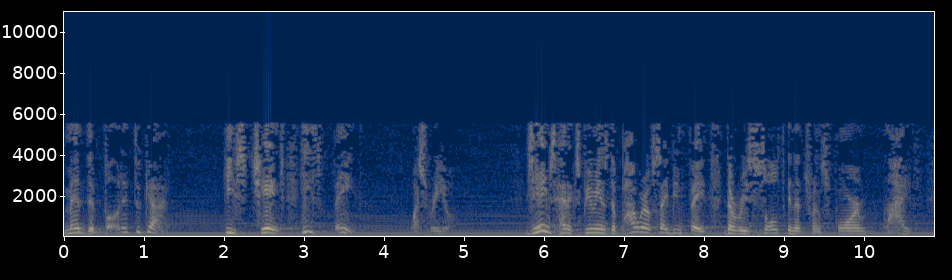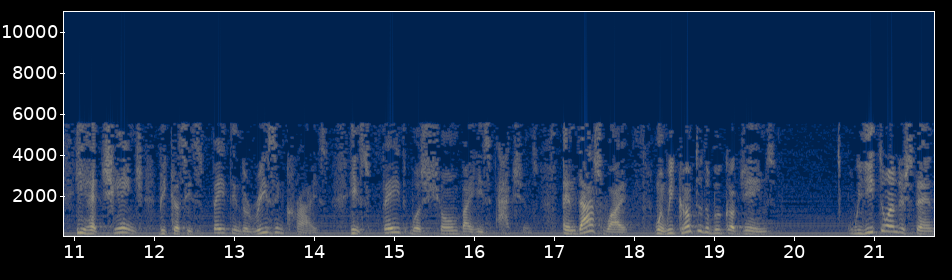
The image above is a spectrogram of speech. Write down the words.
Man devoted to God, he's changed. His faith was real. James had experienced the power of saving faith that result in a transformed life. He had changed because his faith in the risen Christ, his faith was shown by his actions. And that's why when we come to the book of James, we need to understand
